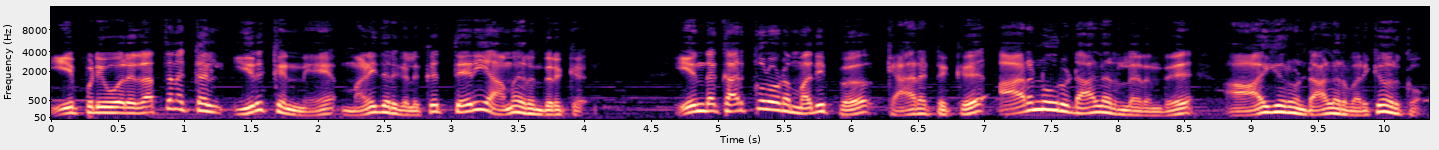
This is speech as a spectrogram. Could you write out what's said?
இப்படி ஒரு ரத்தனக்கல் இருக்குன்னே மனிதர்களுக்கு தெரியாம இருந்திருக்கு. இந்த கற்களோட மதிப்பு கேரட்டுக்கு அறுநூறு டாலர்ல இருந்து ஆயிரம் டாலர் வரைக்கும் இருக்கும்.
